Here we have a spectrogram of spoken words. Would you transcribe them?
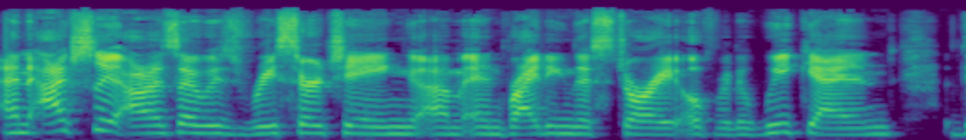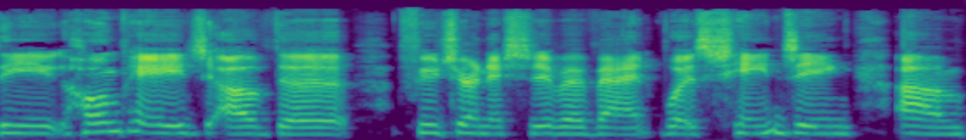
And actually, as I was researching um, and writing this story over the weekend, the homepage of the Future Initiative event was changing um,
